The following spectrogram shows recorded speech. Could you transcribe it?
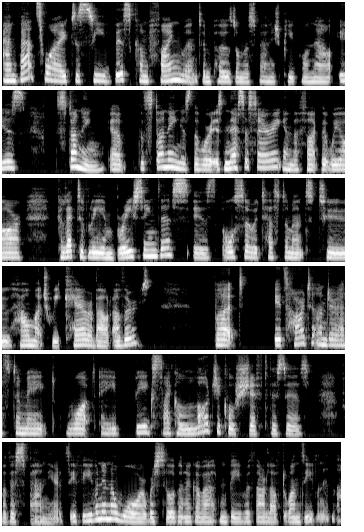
And that's why to see this confinement imposed on the Spanish people now is stunning. Uh, the stunning is the word, is necessary, and the fact that we are collectively embracing this is also a testament to how much we care about others. But it's hard to underestimate what a big psychological shift this is for the Spaniards. If even in a war we're still going to go out and be with our loved ones, even in the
